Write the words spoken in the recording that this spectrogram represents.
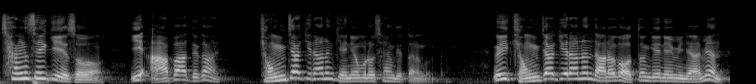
창세기에서 이 아바드가 경작이라는 개념으로 사용됐다는 겁니다. 이 경작이라는 단어가 어떤 개념이냐면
